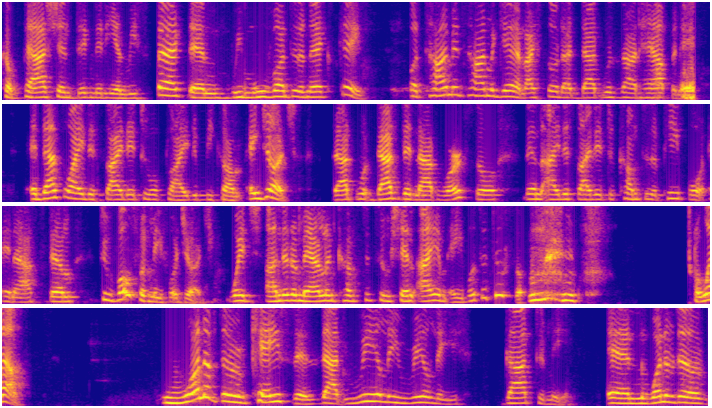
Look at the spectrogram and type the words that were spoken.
compassion, dignity, and respect, and we move on to the next case. But time and time again, I saw that that was not happening. And that's why I decided to apply to become a judge that that did not work. So then I decided to come to the people and ask them to vote for me for judge, which under the Maryland Constitution, I am able to do so. well, one of the cases that really, really got to me, and one of the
